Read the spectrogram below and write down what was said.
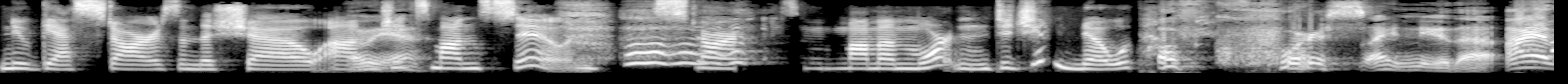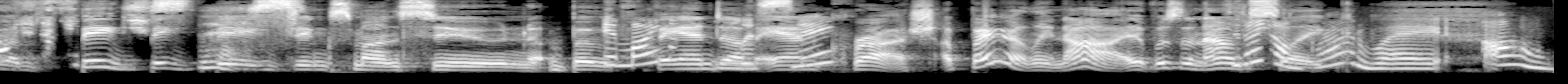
new guest stars in the show. Um, Oh, yeah. Jinkx Monsoon stars Mama Morton. Did you know about? Of course, I knew that. I have a big, big, big? Jinkx Monsoon, both fandom and crush. Apparently not. It was announced on like Broadway. Oh,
